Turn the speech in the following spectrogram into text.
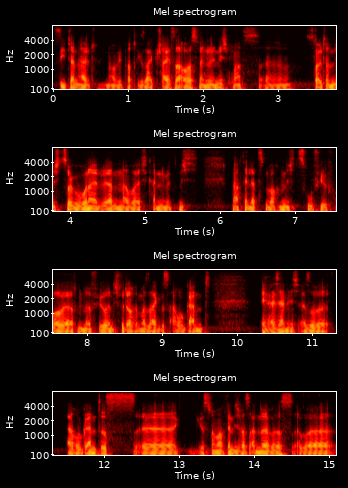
sieht dann halt, genau wie Patrick sagt, scheiße aus, wenn du ihn nicht machst. Äh, sollte nicht zur Gewohnheit werden, aber ich kann ihm jetzt nicht nach den letzten Wochen nicht zu viel vorwerfen dafür. Und ich würde auch immer sagen, das arrogant, ich weiß ja nicht, also arrogant ist, äh, ist nochmal, finde ich, was anderes, aber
